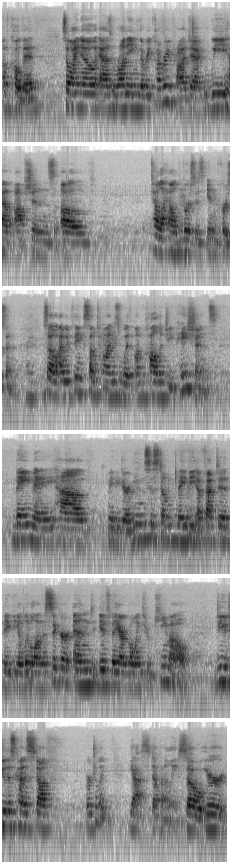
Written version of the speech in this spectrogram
of COVID. So I know as running the recovery project, we have options of telehealth Mhm. versus in person. Right. So I would think sometimes with oncology patients, they may have, maybe their immune system may be affected, maybe a little on the sicker end if they are going through chemo. Do you do this kind of stuff virtually? Yes, definitely. So you're,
